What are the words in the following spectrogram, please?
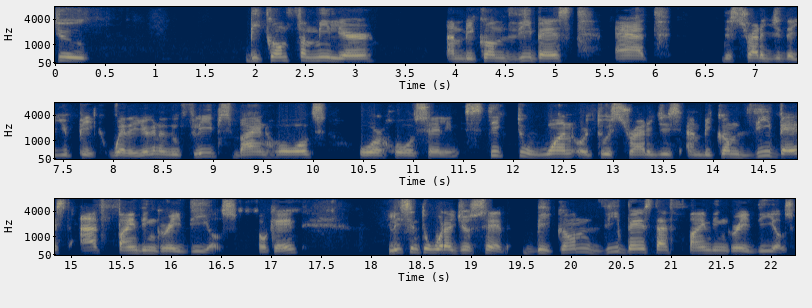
to become familiar and become the best at the strategy that you pick, whether you're going to do flips, buy and holds, or wholesaling. Stick to one or two strategies and become the best at finding great deals. Okay. Listen to what I just said. Become the best at finding great deals.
